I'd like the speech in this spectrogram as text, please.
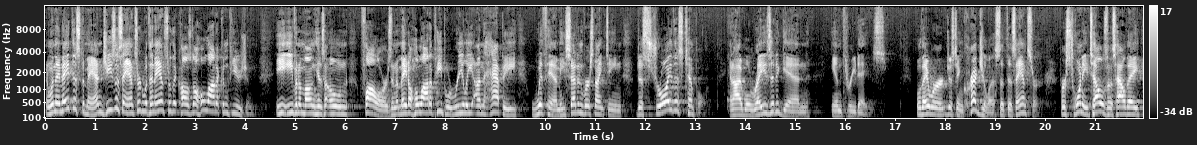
And when they made this demand, Jesus answered with an answer that caused a whole lot of confusion even among his own followers. And it made a whole lot of people really unhappy with him. He said in verse 19, Destroy this temple, and I will raise it again in three days. Well, they were just incredulous at this answer. Verse 20 tells us how they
